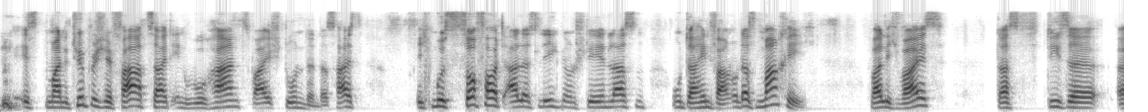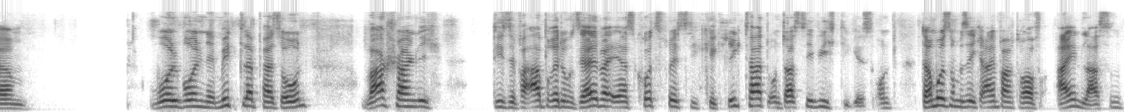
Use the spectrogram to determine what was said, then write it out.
ist meine typische Fahrzeit in Wuhan zwei Stunden. Das heißt, ich muss sofort alles liegen und stehen lassen und dahin fahren. Und das mache ich, weil ich weiß, dass diese ähm, wohlwollende Mittlerperson wahrscheinlich diese Verabredung selber erst kurzfristig gekriegt hat und dass sie wichtig ist. Und da muss man sich einfach darauf einlassen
